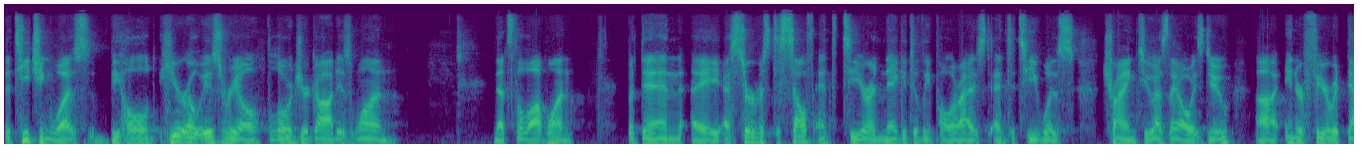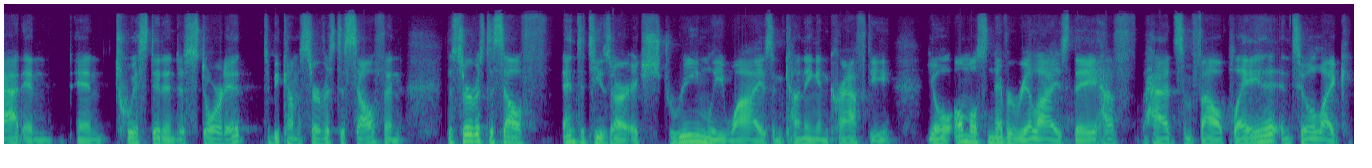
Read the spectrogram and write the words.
the teaching was, "Behold, hear, O Israel, the Lord your God is one." That's the law of one but then a, a service to self entity or a negatively polarized entity was trying to as they always do uh, interfere with that and and twist it and distort it to become service to self. And the service to self entities are extremely wise and cunning and crafty. You'll almost never realize they have had some foul play in it until like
